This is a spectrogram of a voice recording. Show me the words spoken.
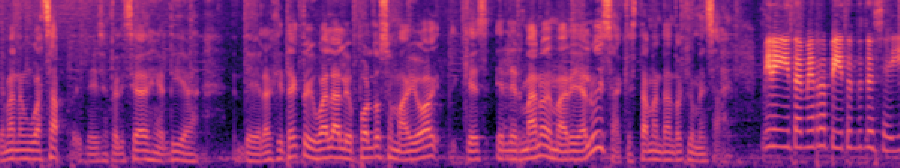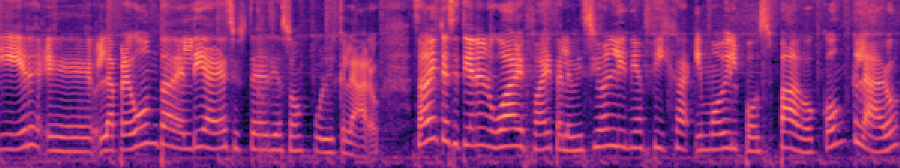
le mandan un WhatsApp y le dicen felicidades en el Día del Arquitecto. Igual a Leopoldo Samayoa, que es el hermano de María Luisa, que está mandando aquí un mensaje. Miren, y también rapidito antes de seguir, eh, la pregunta del día es si ustedes ya son full claro. Saben que si tienen wifi, televisión, línea fija y móvil postpago con claro,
